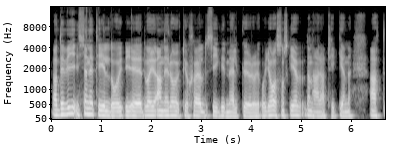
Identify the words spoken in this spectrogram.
Ja, det vi känner till då, eh, det var ju Annie Reuterskiöld, Sigrid Melker och jag som skrev den här artikeln, att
